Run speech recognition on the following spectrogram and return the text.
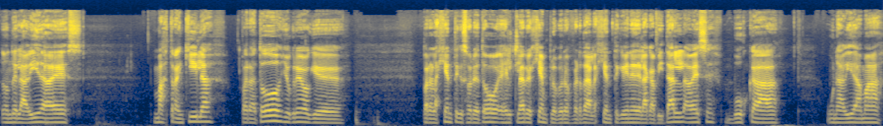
donde la vida es más tranquila para todos. Yo creo que para la gente que sobre todo es el claro ejemplo, pero es verdad, la gente que viene de la capital a veces busca una vida más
